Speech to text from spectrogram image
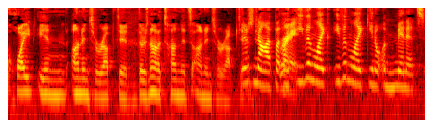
quite in uninterrupted. There's not a ton that's uninterrupted. There's not, but Right. like even like even like you know a minute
